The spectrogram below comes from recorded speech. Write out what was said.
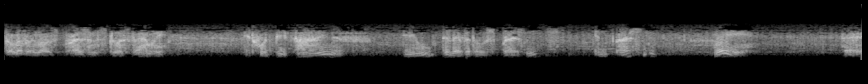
delivering those presents to his family? It would be fine if you deliver those presents in person. Me? Hey,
